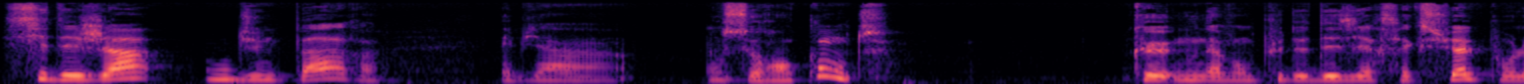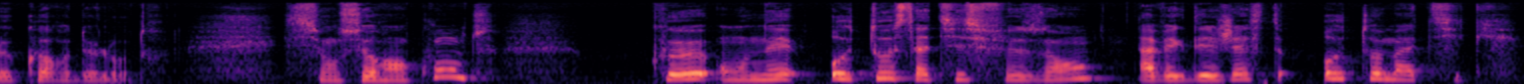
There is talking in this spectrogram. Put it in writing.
si déjà, d'une part, eh bien, on se rend compte que nous n'avons plus de désir sexuel pour le corps de l'autre. Si on se rend compte qu'on est autosatisfaisant avec des gestes automatiques.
